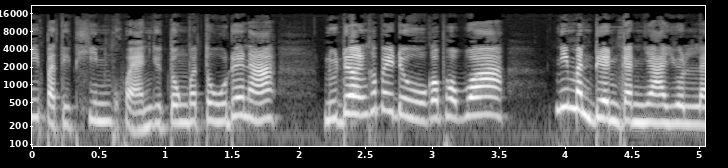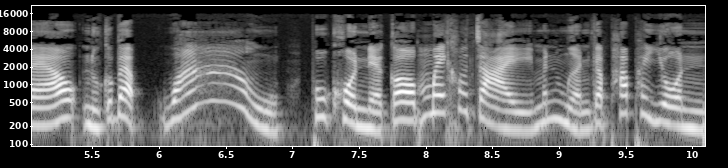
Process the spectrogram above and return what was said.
มีปฏิทินแขวนอยู่ตรงประตูด้วยนะ หนูเดินเข้าไปดูก็พบว่านี่มันเดือนกันยายนแล้ว หนูก็แบบว้าวผู้คนเนี่ยก็ไม่เข้าใจมันเหมือนกับภาพยนตร์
